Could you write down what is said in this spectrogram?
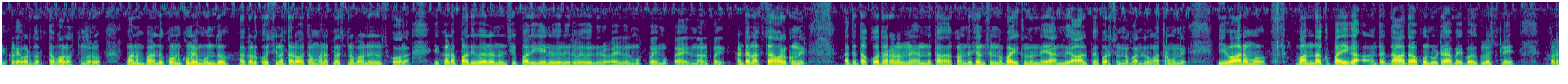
ఇక్కడ ఎవరు దొరికితే వాళ్ళు వస్తున్నారు. మనం బండి కొనుక్కునే ముందు అక్కడికి వచ్చిన తర్వాత మనకు నచ్చిన బండి చూసుకోవాలి. ఇక్కడ పదివేల నుంచి పదిహేను వేలు ఇరవై వేలు ఇరవై ఐదు వేలు ముప్పై ముప్పై ఐదు నలభై అంటే లక్ష వరకు ఉన్నాయి. అతి తక్కువ ధరలు ఉన్నాయి. అన్ని త- కండిషన్స్ ఉన్న బైకులు ఉన్నాయి. అన్ని ఆల్ పేపర్స్ ఉన్న బండ్లు మాత్రం ఉన్నాయి. ఈ వారము వందకు పైగా అంటే దాదాపు నూట యాభై బైకులు వస్తున్నాయి. ఇక్కడ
